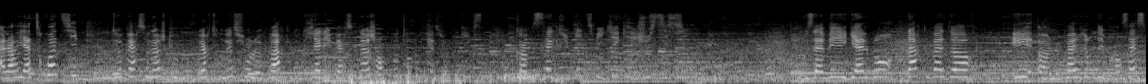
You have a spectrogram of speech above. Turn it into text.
Alors il y a trois types de personnages que vous pouvez retrouver sur le parc. Donc il y a les personnages en photolocation fixe, comme celle du Mythe Mickey qui est juste ici. Vous avez également Dark Vador et euh, le pavillon des princesses.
